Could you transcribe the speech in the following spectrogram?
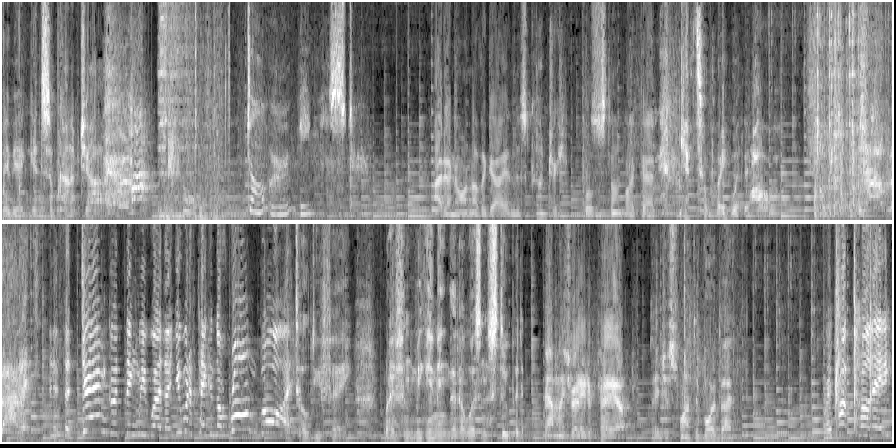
Maybe I can get some kind of job. Don't hurt me, mister. I don't know another guy in this country pulls a stunt like that and gets away with it. Oh. How about it? And it's a damn good thing we were there. You would have taken the wrong boy. I told you, Faye, right from the beginning that I wasn't stupid. Family's ready to pay up. They just want their boy back. Wake up, Collie.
